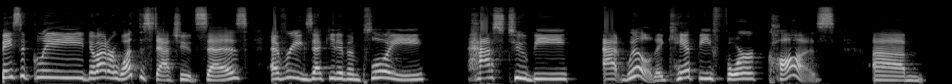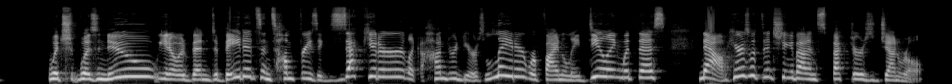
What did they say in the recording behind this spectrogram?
basically, no matter what the statute says, every executive employee has to be at will. They can't be for cause. Um, which was new. You know, it had been debated since Humphrey's executor, like 100 years later. We're finally dealing with this. Now, here's what's interesting about inspectors general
